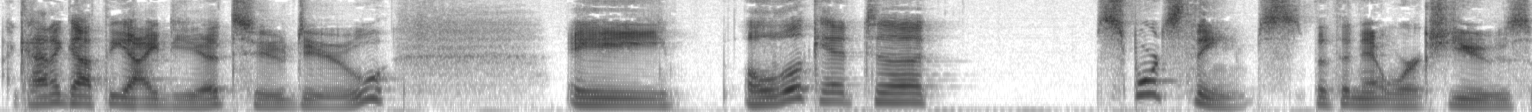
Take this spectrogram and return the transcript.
I kind of got the idea to do a a look at uh, sports themes that the networks use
